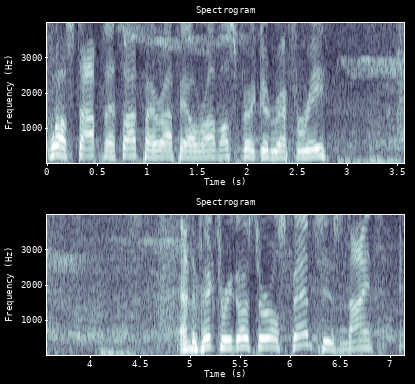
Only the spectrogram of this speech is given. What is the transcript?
Well stopped, I thought, by Rafael Ramos. Very good referee. And the victory goes to Errol Spence, his ninth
